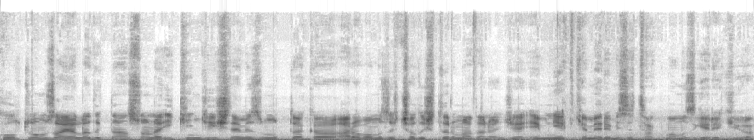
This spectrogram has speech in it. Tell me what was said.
koltuğumuzu ayarladıktan sonra ikinci işlemimiz mutlaka arabamızı çalıştırmadan önce emniyet kemerimizi takmamız gerekiyor.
